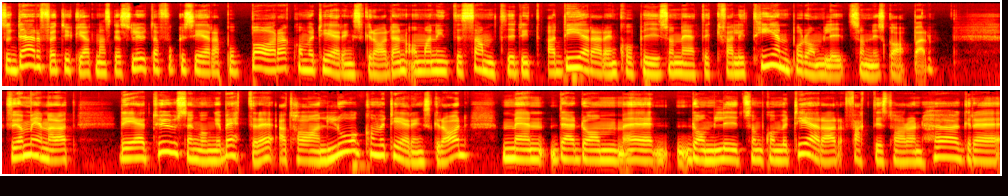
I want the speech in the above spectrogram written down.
Så därför tycker jag att man ska sluta fokusera på bara konverteringsgraden om man inte samtidigt adderar en KPI som mäter kvaliteten på de leads som ni skapar. För jag menar att det är tusen gånger bättre att ha en låg konverteringsgrad men där de, eh, de leads som konverterar faktiskt har en högre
